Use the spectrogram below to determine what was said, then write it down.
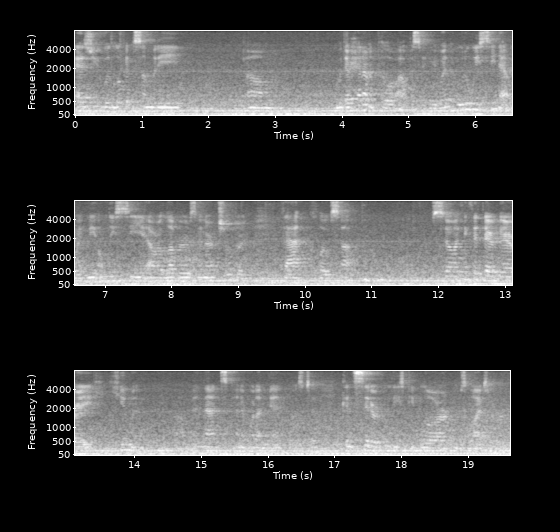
as you would look at somebody um, with their head on a pillow opposite you. And who do we see that way? We only see our lovers and our children that close up. So I think that they're very human, um, and that's kind of what I meant was to consider who these people are whose lives are on the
